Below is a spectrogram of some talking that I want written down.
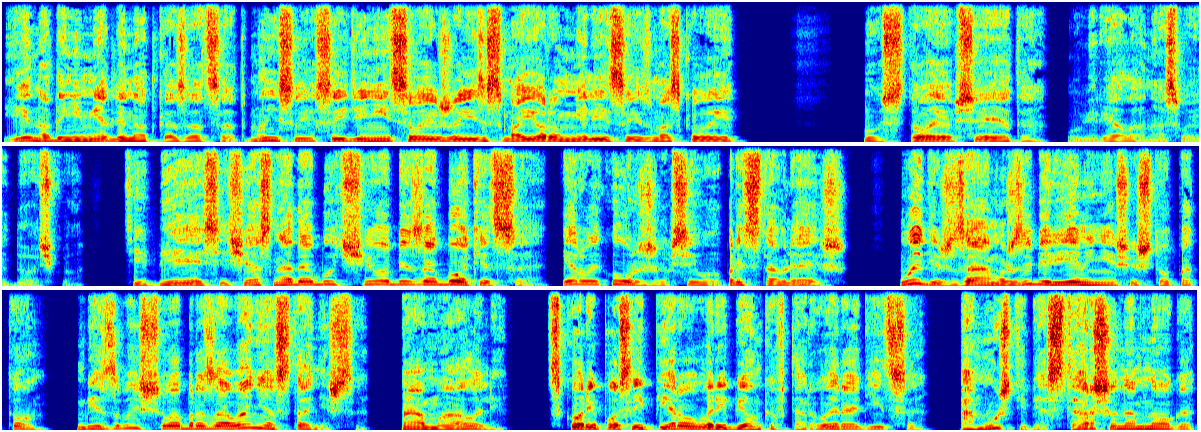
Ей надо немедленно отказаться от мысли, соединить свою жизнь с майором милиции из Москвы. «Пустое все это», — уверяла она свою дочку. «Тебе сейчас надо об учебе заботиться. Первый курс же всего, представляешь? Выйдешь замуж, забеременеешь, и что потом? Без высшего образования останешься? А мало ли, вскоре после первого ребенка второй родится. А муж тебя старше намного,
